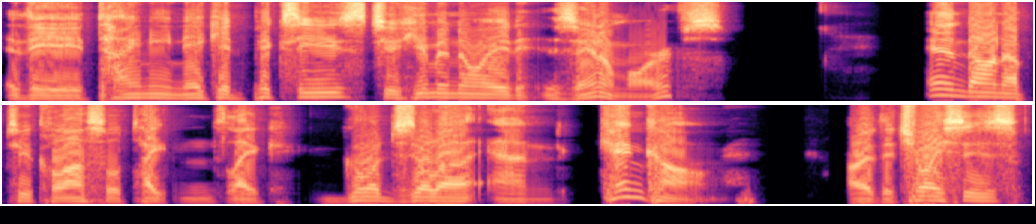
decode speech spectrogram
the tiny naked pixies to humanoid xenomorphs, and on up to colossal titans like Godzilla and King Kong, are the choices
